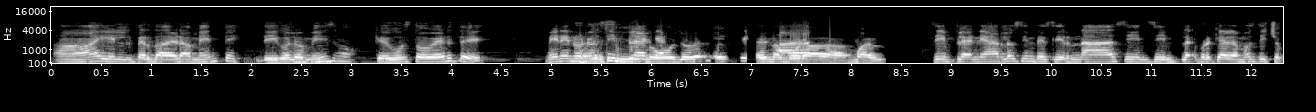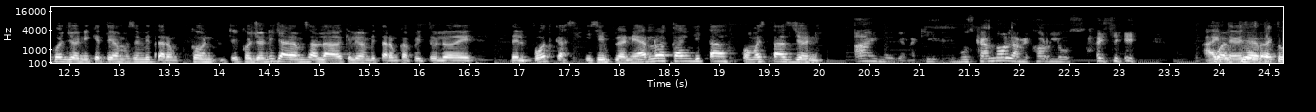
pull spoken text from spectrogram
Ay, verdaderamente, digo lo mismo. Qué gusto verte. Miren, uno sin sí, No, yo eh, enamorada, mal sin planearlo, sin decir nada, sin, sin, porque habíamos dicho con Johnny que te íbamos a invitar, con, con Johnny ya habíamos hablado de que le iba a invitar a un capítulo de, del podcast y sin planearlo acá invitado. ¿Cómo estás, Johnny? Ay, muy bien, aquí buscando la mejor luz. Ay, sí. Ahí cualquiera, tú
